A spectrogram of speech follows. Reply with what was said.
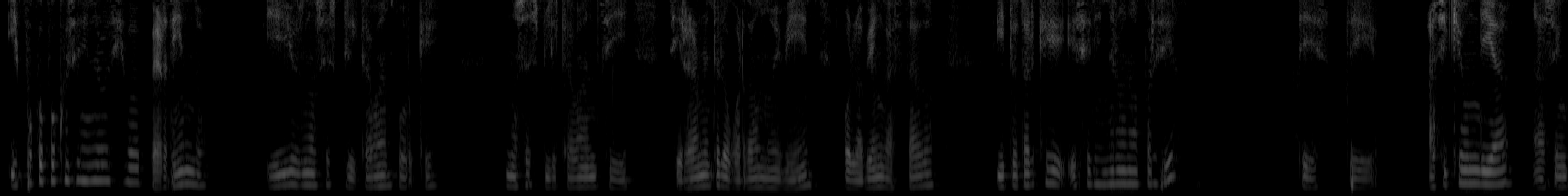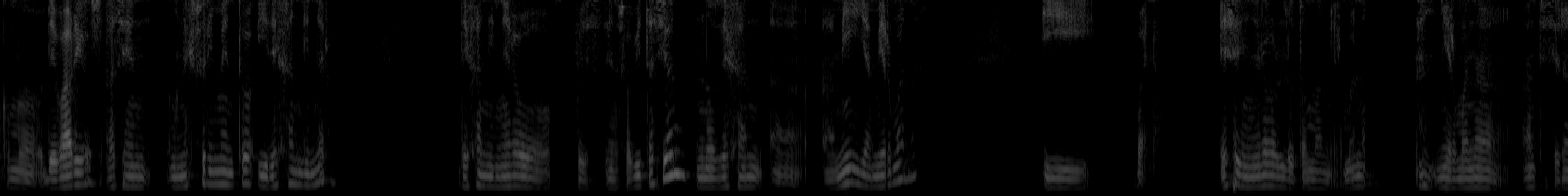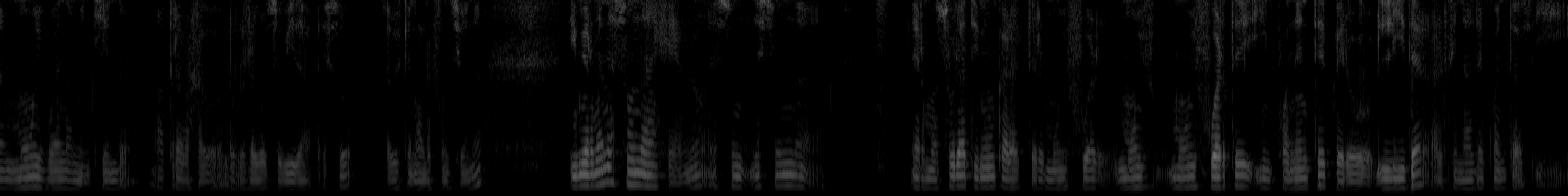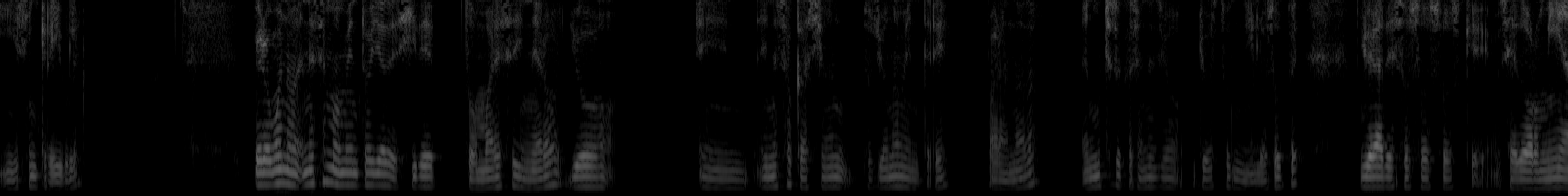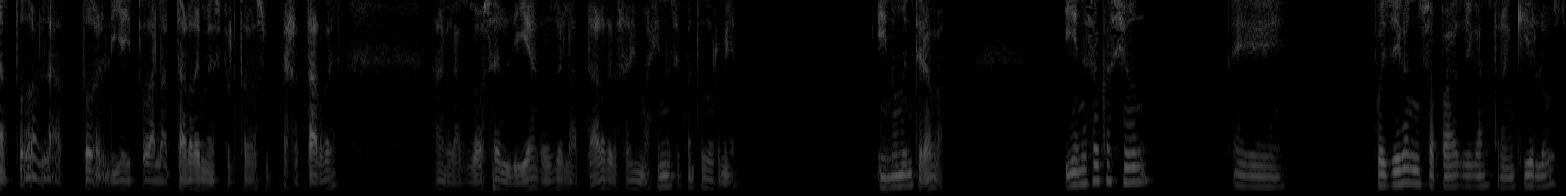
y poco a poco ese dinero se iba perdiendo y ellos no se explicaban por qué. No se explicaban si, si realmente lo guardaban muy bien o lo habían gastado y total que ese dinero no aparecía. Este, así que un día hacen como de varios, hacen un experimento y dejan dinero dejan dinero pues en su habitación, nos dejan a, a mí y a mi hermana. Y bueno, ese dinero lo toma mi hermana. mi hermana antes era muy buena mintiendo, ha trabajado a lo largo de su vida eso, sabe que no le funciona. Y mi hermana es un ángel, ¿no? Es, un, es una hermosura, tiene un carácter muy, fuerte muy, muy fuerte, imponente, pero líder al final de cuentas y es increíble. Pero bueno, en ese momento ella decide tomar ese dinero. Yo en, en esa ocasión, pues yo no me enteré para nada. En muchas ocasiones yo, yo esto ni lo supe. Yo era de esos osos que se dormía toda la, todo el día y toda la tarde, me despertaba súper tarde, a las 12 del día, 2 de la tarde, o sea, imagínense cuánto dormía. Y no me enteraba. Y en esa ocasión, eh, pues llegan mis papás, llegan tranquilos,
